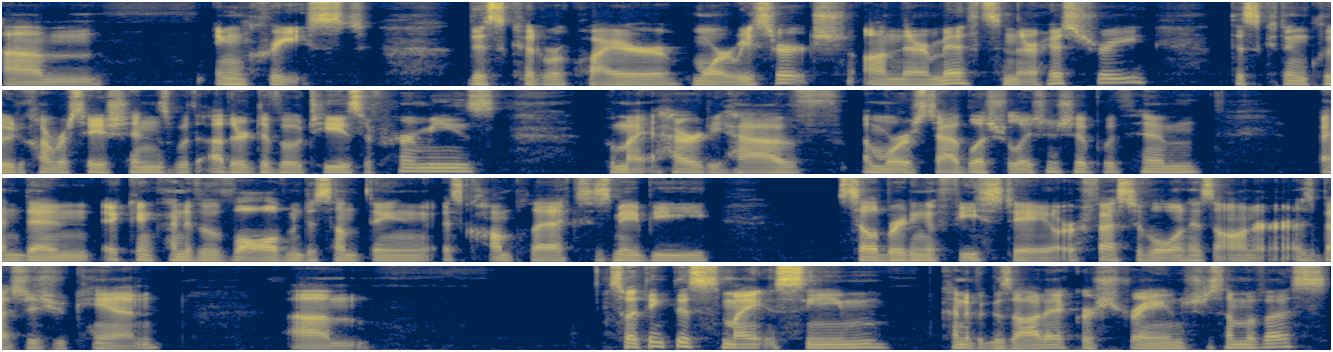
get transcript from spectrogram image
um, increased. This could require more research on their myths and their history. This could include conversations with other devotees of Hermes who might already have a more established relationship with him. And then it can kind of evolve into something as complex as maybe celebrating a feast day or a festival in his honor as best as you can. Um, so I think this might seem kind of exotic or strange to some of us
